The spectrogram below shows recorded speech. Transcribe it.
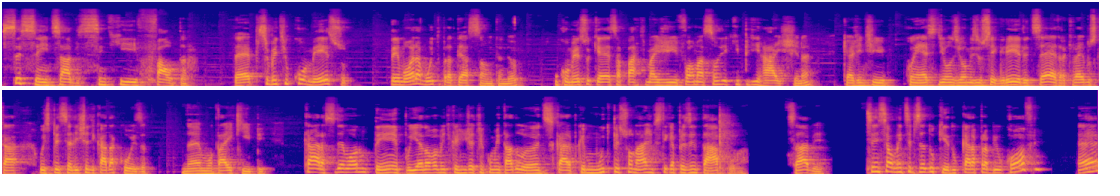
você sente, sabe? Você sente que falta. É, principalmente o começo demora muito para ter ação, entendeu? O começo que é essa parte mais de formação de equipe de Reich, né? Que a gente conhece de 11 Homens e o Segredo, etc. Que vai buscar o especialista de cada coisa, né? Montar a equipe. Cara, se demora um tempo, e é novamente o que a gente já tinha comentado antes, cara, porque é muito personagem que você tem que apresentar, porra. Sabe? Essencialmente você precisa do quê? Do cara para abrir o cofre, é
